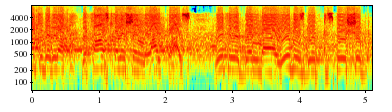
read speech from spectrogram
after the of the fast finishing likewise. Followed then by Ruby's Gift Spaceship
